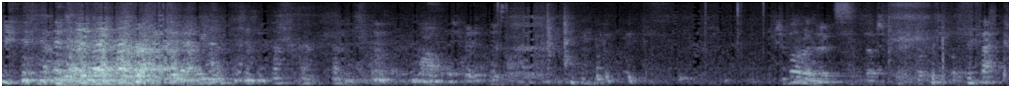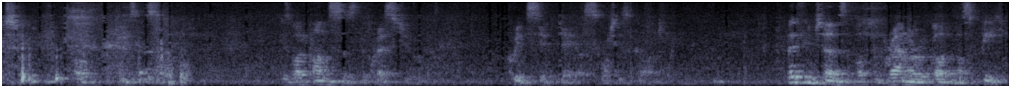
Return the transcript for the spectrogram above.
wow. Przywara notes that the, of Jesus is what answers the question, quid sit Deus, what is God? Both in terms of what the grammar of God must be,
